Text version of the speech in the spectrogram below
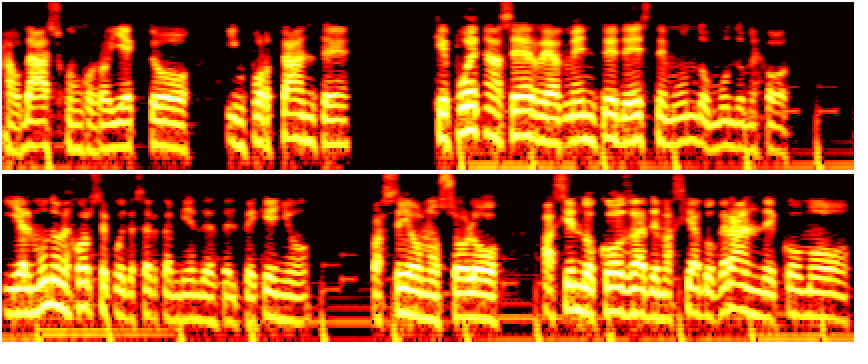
audaz, con proyecto importante que pueden hacer realmente de este mundo un mundo mejor. Y el mundo mejor se puede hacer también desde el pequeño paseo, no solo haciendo cosas demasiado grandes como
